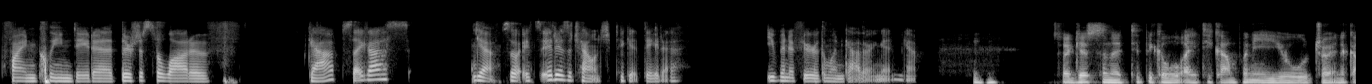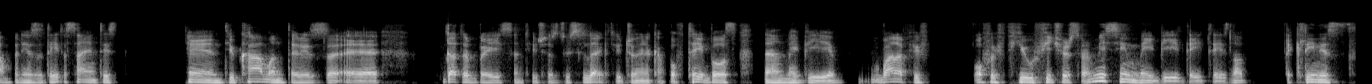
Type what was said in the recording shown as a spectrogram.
find clean data. There's just a lot of gaps, I guess. Yeah, so it's it is a challenge to get data, even if you're the one gathering it. Yeah. Mm-hmm. So I guess in a typical IT company, you join a company as a data scientist, and you come and there is a, a database, and you just do select. You join a couple of tables, then maybe one of you of a few features are missing. Maybe data is not the cleanest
